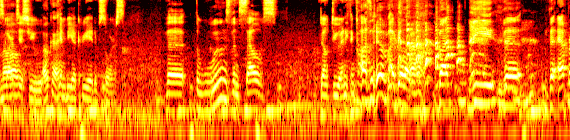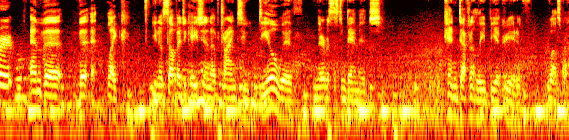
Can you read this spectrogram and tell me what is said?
scar Oh, tissue okay. can be a creative source. The the wounds themselves don't do anything positive. I feel like, but the the the effort and the the like you know self education of trying to deal with nervous system damage can definitely be a creative wellspring.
